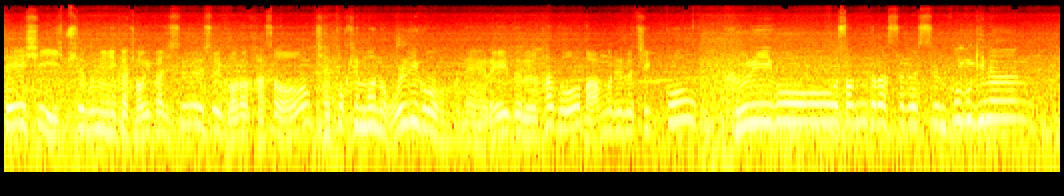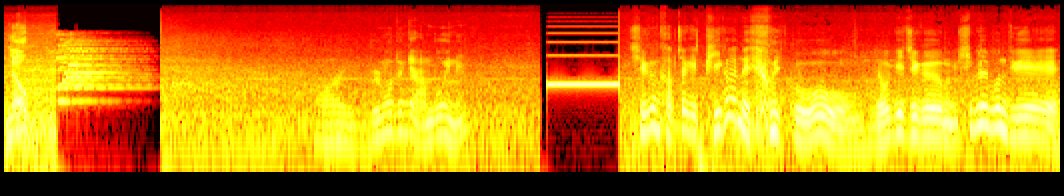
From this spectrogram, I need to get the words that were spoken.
3시 27분이니까 저기까지 슬슬 걸어가서 제 포켓몬을 올리고 네, 레이드를 하고 마무리를 짓고 그리고 선글라스를 쓴 꼬부기는 Nope. 아, 물 묻은 게 안 보이네. 지금 갑자기 비가 내리고 있고 여기 지금 11분 뒤에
